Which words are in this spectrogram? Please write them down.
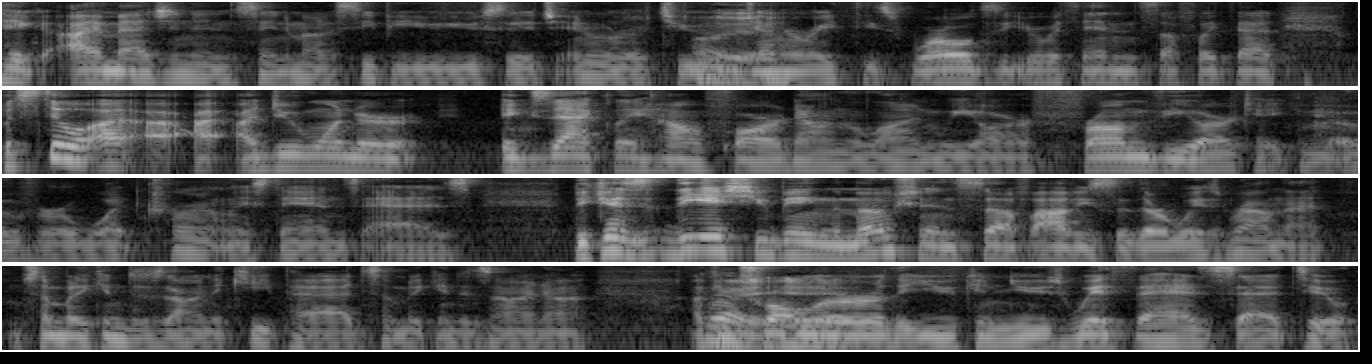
take I imagine an insane amount of CPU usage in order to Oh, yeah. generate these worlds that you're within and stuff like that. But still I, I I do wonder exactly how far down the line we are from VR taking over what currently stands as because the issue being the motion and stuff, obviously there are ways around that. Somebody can design a keypad, somebody can design a a Right, yeah, controller that you can use with the headset too.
